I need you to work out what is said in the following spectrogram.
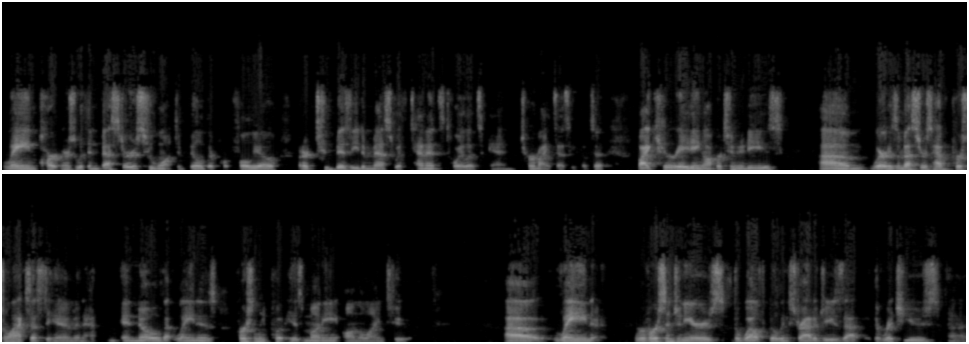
Lane partners with investors who want to build their portfolio but are too busy to mess with tenants, toilets, and termites, as he puts it, by curating opportunities um, where his investors have personal access to him and, and know that Lane has personally put his money on the line too. Uh, Lane reverse engineers the wealth building strategies that the rich use uh,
